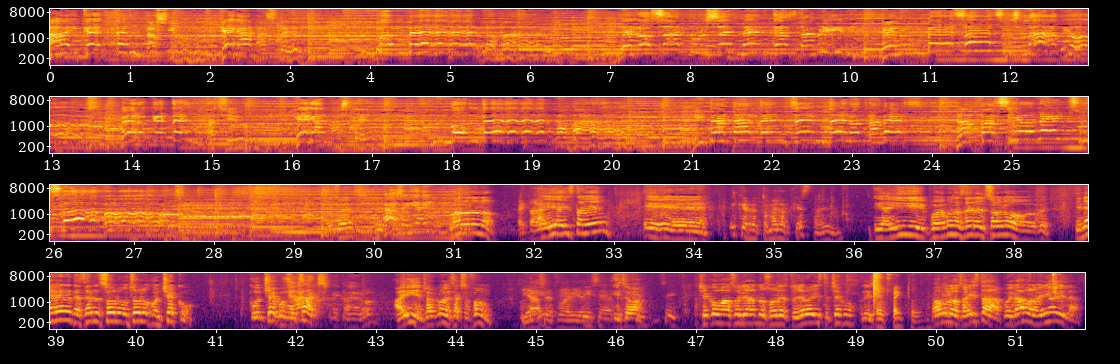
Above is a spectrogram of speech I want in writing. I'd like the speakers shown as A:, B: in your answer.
A: Ay, qué tentación, qué ganas de volver a amar, de rozar dulcemente hasta abrir en un beso sus labios. Pero qué tentación, qué ganas de volver a amar y tratar de encender Ah, seguí ahí.
B: No, no, no, no. Ahí, ahí está bien. Eh,
C: Hay que retomar la orquesta ahí, ¿no?
B: y ahí podemos hacer el solo. Tenía ganas de hacer el solo, un solo con Checo. Con Checo en el sax.
A: Claro.
B: Ahí, entrar con el saxofón.
D: Ya se fue. ya.
B: Y se va. Checo va soleando sobre esto. ¿Ya lo viste, Checo? Listo.
E: Perfecto.
B: Vámonos, ahí está. Pues vámonos, vení a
